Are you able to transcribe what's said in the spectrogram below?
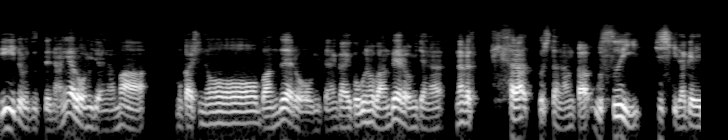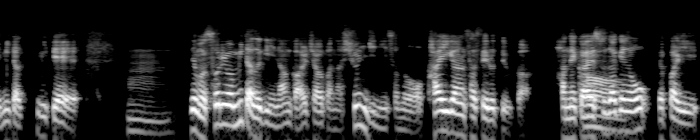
ビートルズって何やろうみたいな、まあ、昔のバンドやろうみたいな、外国のバンドやろうみたいな、なんか、さらっとしたなんか薄い知識だけで見た、見て、うん。でもそれを見たときになんかあれちゃうかな、瞬時にその、開眼させるというか、跳ね返すだけの、やっぱり、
